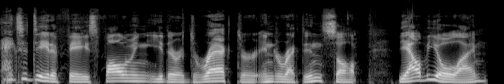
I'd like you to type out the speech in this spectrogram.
exudative phase, following either a direct or indirect insult, the alveoli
